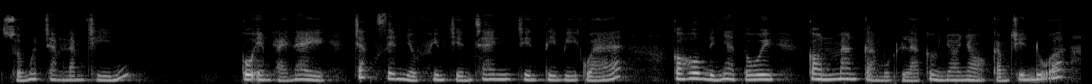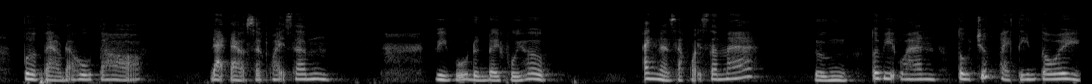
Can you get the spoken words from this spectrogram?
Số 159 Cô em gái này chắc xem nhiều phim chiến tranh trên tivi quá. Có hôm đến nhà tôi còn mang cả một lá cờ nho nhỏ cắm trên đũa, vừa vào đã hô to. Đại đảo giặc ngoại xâm. Vì Vũ đứng đấy phối hợp. Anh là giặc ngoại xâm á? Đừng, tôi bị oan, tổ chức phải tin tôi.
